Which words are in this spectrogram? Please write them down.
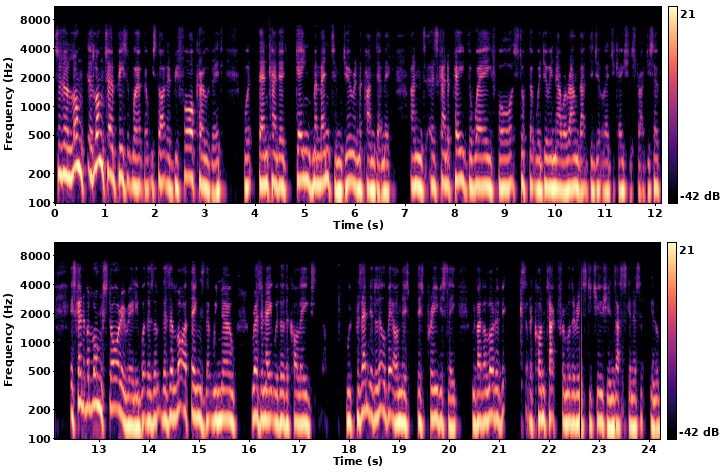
so the long a long-term piece of work that we started before COVID, but then kind of gained momentum during the pandemic and has kind of paved the way for stuff that we're doing now around that digital education strategy. So it's kind of a long story really, but there's a there's a lot of things that we know resonate with other colleagues. We've presented a little bit on this this previously. We've had a lot of sort of contact from other institutions asking us, you know,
